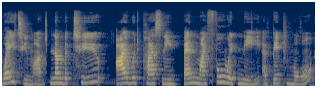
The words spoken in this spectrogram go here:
way too much. Number two, I would personally bend my forward knee a bit more.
